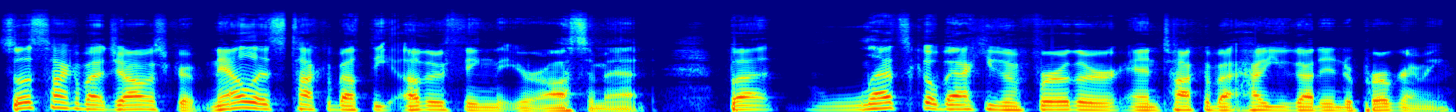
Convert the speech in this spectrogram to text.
so let's talk about JavaScript. Now let's talk about the other thing that you're awesome at. But let's go back even further and talk about how you got into programming.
